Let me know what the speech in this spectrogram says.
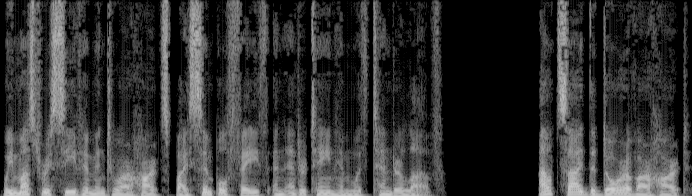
we must receive him into our hearts by simple faith and entertain him with tender love. Outside the door of our heart,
